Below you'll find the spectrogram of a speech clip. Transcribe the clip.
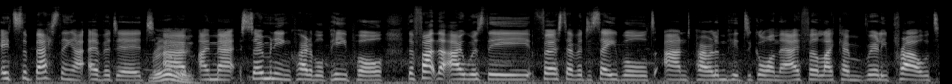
It's the best thing I ever did. Really? Um, I met so many incredible people. The fact that I was the first ever disabled and Paralympian to go on there, I feel like I'm really proud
